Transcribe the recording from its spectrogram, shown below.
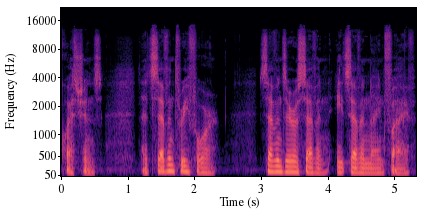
questions. That's 734 707 8795.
